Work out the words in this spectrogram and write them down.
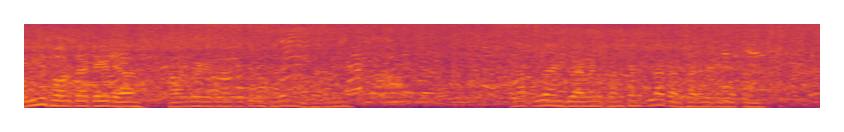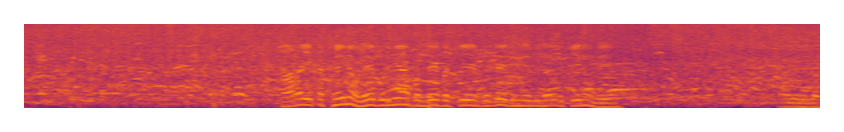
ਇਹਦੀ ਵੀ 100 ਰੁਪਏ ਟਿਕਟ ਆ 100 ਰੁਪਏ ਟਿਕਟ ਕਰਕੇ ਤੁਸੀਂ ਸਾਰੇ ਨਹਾ ਸਕਦੇ ਆ। ਆਪਣਾ ਪੂਰਾ ਇੰਜੋਇਮੈਂਟ ਫੰਕਸ਼ਨ ਪੂਰਾ ਕਰ ਸਕਦੇ ਤੁਸੀਂ ਆਪਣਾ। ਸਾਰਾ ਇਕੱਠੇ ਹੀ ਨਹਾਉਂਦੇ ਬੁੜੀਆਂ, ਬੰਦੇ, ਬੱਚੇ, ਬੁੱਢੇ, ਜਿੰਨੇ ਵੀ ਸਾਰੇ ਬੱਚੇ ਨਹਾਉਂਦੇ ਆ। ਆ ਦੇਖ ਲਓ।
